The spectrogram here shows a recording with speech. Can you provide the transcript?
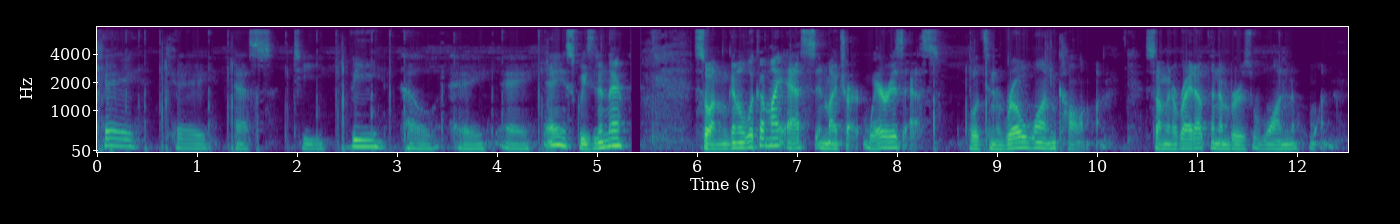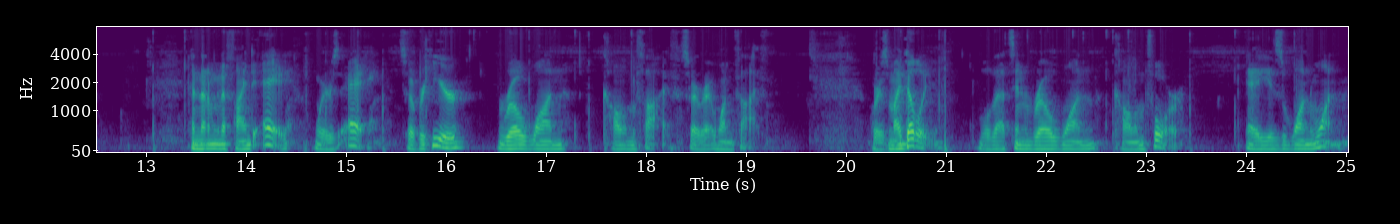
K, K, S, T, V, L, A, A, A. Squeeze it in there. So I'm going to look up my S in my chart. Where is S? Well, it's in row 1, column 1. So I'm going to write out the numbers 1, 1. And then I'm going to find A. Where's A? It's over here, row 1, column 5. So I write 1, 5. Where's my W? Well, that's in row 1, column 4. A is 1, 1.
